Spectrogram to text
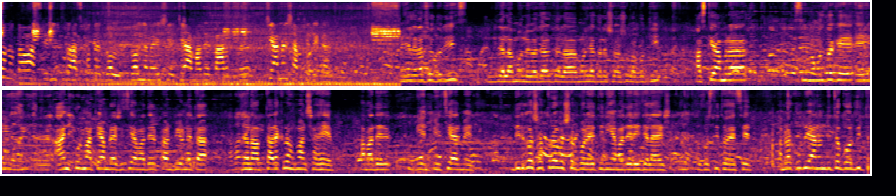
জনতাও আজকে কিন্তু রাজপথে দল দল নেমে এসেছে আমাদের চেয়ারম্যান সাহেবকে জন্য আমি হেলেনা চৌধুরী, জেলা মৌলবাজার জেলা মহিলা দলের সহসভাপতি আজকে আমরা শ্রীমঙ্গল থেকে এই আইনপুর মাঠে আমরা এসেছি আমাদের প্রাণপ্রিয় নেতা জনাব তারেক রহমান সাহেব, আমাদের বিএনপি চেয়ারম্যান দীর্ঘ সতেরো বছর পরে তিনি আমাদের এই জেলায় উপস্থিত হয়েছেন। আমরা খুবই আনন্দিত, গর্বিত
